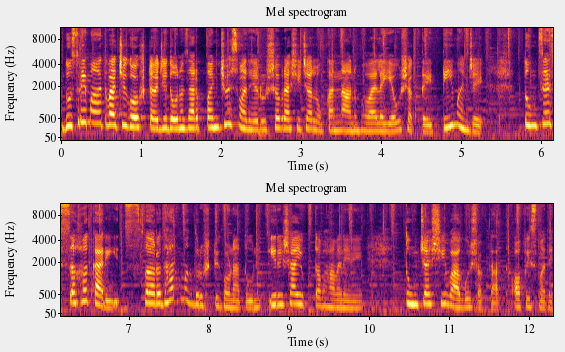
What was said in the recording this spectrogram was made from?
दुसरी महत्त्वाची गोष्ट जी दोन हजार पंचवीसमध्ये वृषभ राशीच्या लोकांना अनुभवायला येऊ शकते ती म्हणजे तुमचे सहकारी स्पर्धात्मक दृष्टिकोनातून ईर्षायुक्त भावनेने तुमच्याशी वागू शकतात ऑफिसमध्ये.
